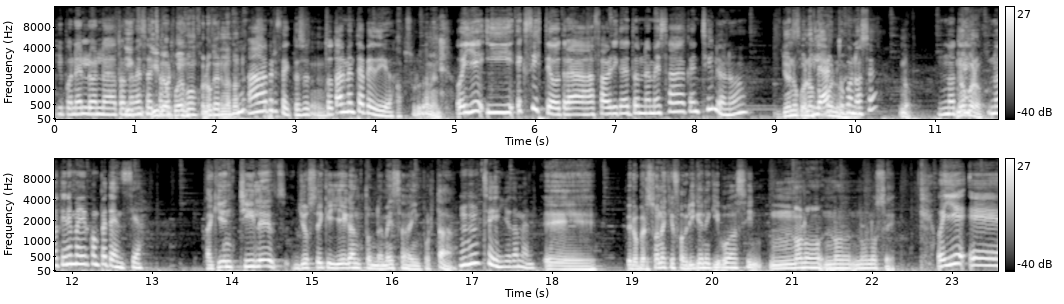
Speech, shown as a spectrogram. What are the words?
Y ponerlo en la y, tornamesa y hecha lo por podemos colocar en la tornamesa. Ah, perfecto, eso totalmente a pedido. Absolutamente. Oye, ¿y existe otra fábrica de tornamesas acá en Chile o no? Yo no conozco. ¿tú conoces? No. No No, tienes, conozco. no tienes mayor competencia. Aquí en Chile yo sé que llegan tornamesas importadas. Sí, yo también. Eh, pero personas que fabriquen equipos así, no lo, no, no lo sé. Oye, eh,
